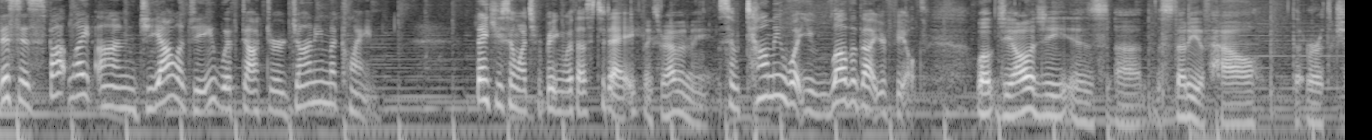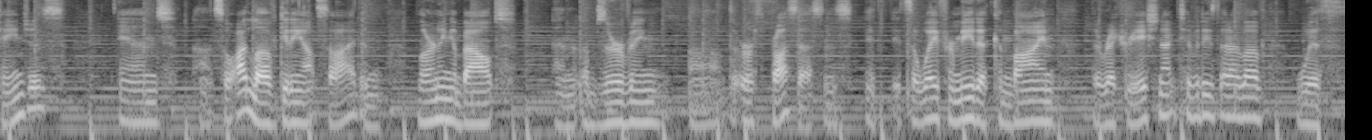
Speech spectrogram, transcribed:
This is Spotlight on Geology with Dr. Johnny MacLean. Thank you so much for being with us today. Thanks for having me. So tell me what you love about your field. Well, geology is uh, the study of how the earth changes. And uh, so I love getting outside and learning about and observing uh, the earth processes. It, it's a way for me to combine the recreation activities that I love with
